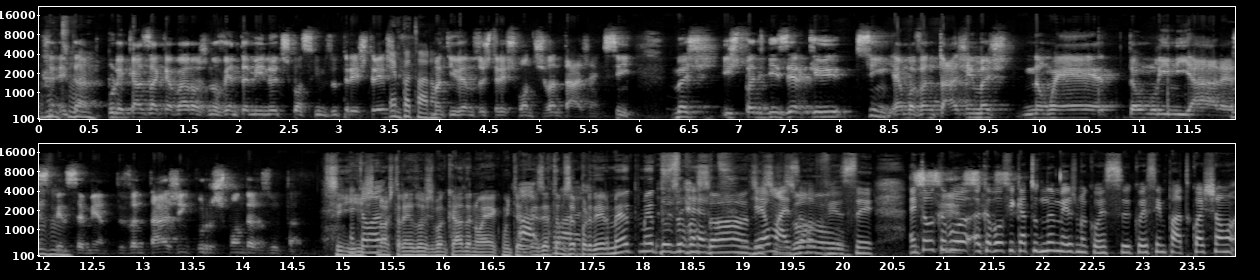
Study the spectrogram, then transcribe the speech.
Então, por acaso, a acabar aos 90 minutos, conseguimos o 3-3. Empataram. Mantivemos os 3 pontos de vantagem, sim. Mas isto para lhe dizer que, sim, é uma vantagem, mas não é tão linear esse uhum. pensamento. De vantagem corresponde a resultado. Sim, então, isto nós treinadores de bancada, não é? Que muitas ah, vezes claro. estamos a perder, mete, mete dois certo. avançados. É o mais resolve. óbvio, sim. Então sim, acabou, sim, acabou sim. a ficar tudo na mesma com esse, com esse empate. Quais são uh,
